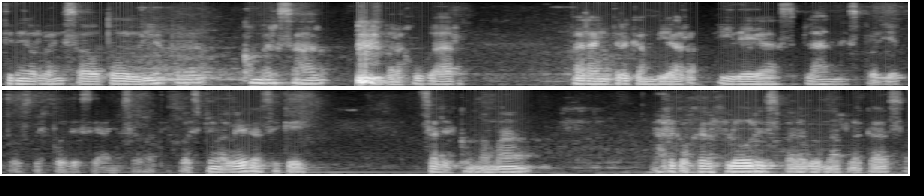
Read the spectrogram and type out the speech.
tienen organizado todo el día para conversar, para jugar, para intercambiar ideas, planes, proyectos después de ese año sabático. Es primavera, así que sales con mamá a recoger flores para adornar la casa.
